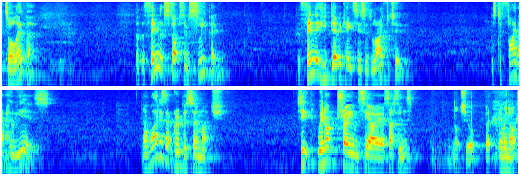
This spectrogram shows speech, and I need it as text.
It's all over. But the thing that stops him sleeping, the thing that he dedicates his life to, is to find out who he is. Now, why does that grip us so much? See, we're not trained CIA assassins. Not sure, but we're not.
